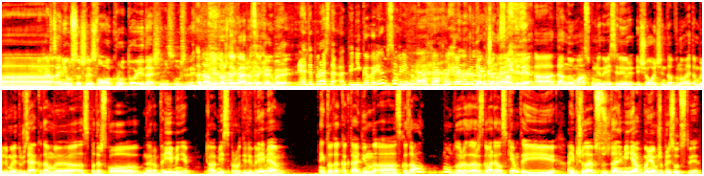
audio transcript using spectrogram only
А, Мне кажется, они услышали слово крутой и дальше не слушали. Да, мне тоже так кажется, как бы. Это просто, а ты не говорил все время? Крутой, крутой, крутой. Я причем на самом деле а, данную маску мне навесили еще очень давно. Это были мои друзья, когда мы э, с подросткового, наверное, времени а, вместе проводили время. И кто-то как-то один а, сказал, ну, разговаривал с кем-то, и они почему-то обсуждали меня в моем же присутствии.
